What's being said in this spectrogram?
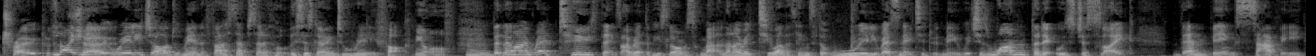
trope of like the show. you, it really jarred with me in the first episode. I thought this is going to really fuck me off. Mm. But then I read two things. I read the piece Lauren was talking about, and then I read two other things that really resonated with me. Which is one that it was just like them being savvy.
